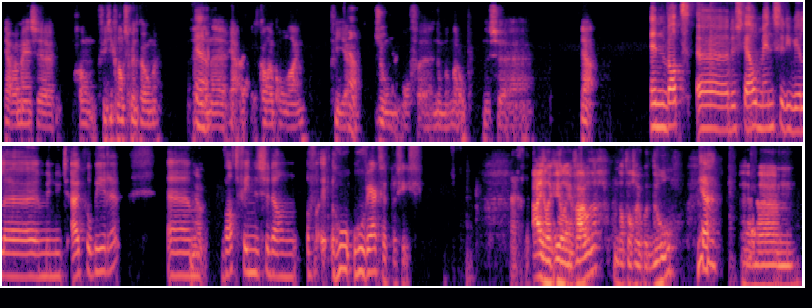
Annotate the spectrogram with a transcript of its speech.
ja, waar mensen gewoon fysiek langs kunnen komen. En ja, uh, ja het kan ook online via ja. Zoom of noem het maar op. Dus ja. En wat, dus stel mensen die willen een minuut uitproberen. Um, ja. Wat vinden ze dan, of hoe, hoe werkt het precies? Eigenlijk? Eigenlijk heel eenvoudig. Dat was ook het doel. Ja. Um,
